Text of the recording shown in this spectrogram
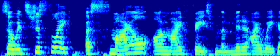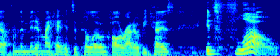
So it's just like a smile on my face from the minute I wake up, from the minute my head hits a pillow in Colorado, because it's flow.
